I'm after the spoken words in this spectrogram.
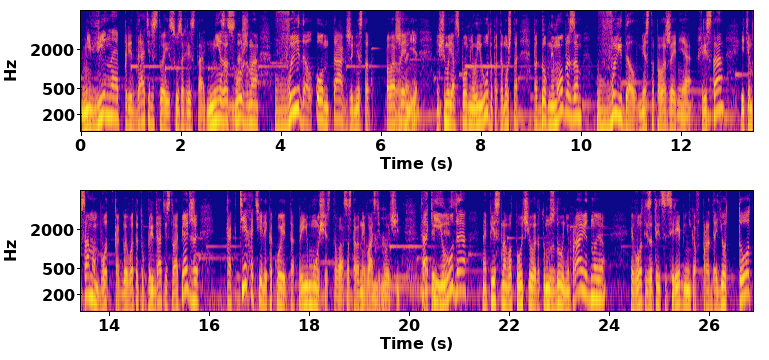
Невинное предательство Иисуса Христа. Незаслуженно выдал он также местоположение. Положение. Почему я вспомнил Иуду? Потому что подобным образом выдал местоположение Христа, и тем самым вот как бы вот это предательство, опять же, как те хотели какое-то преимущество со стороны власти получить, так, Так и и здесь. Иуда, написано, вот получил вот эту мзду неправедную, и вот и за 30 серебряников продает тот,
